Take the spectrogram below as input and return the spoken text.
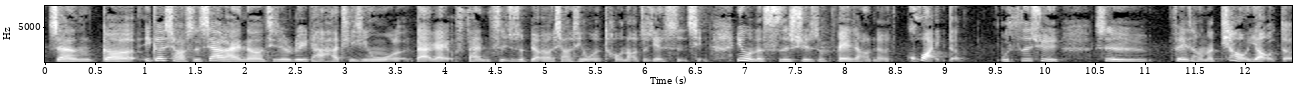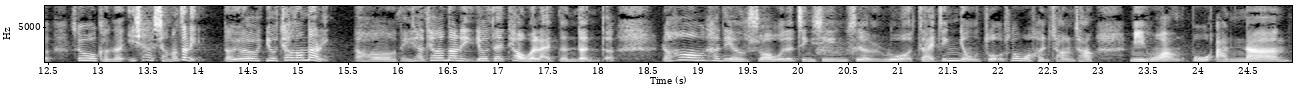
整个一个小时下来呢，其实 Rita 她提醒我了大概有三次，就是不要要相信我的头脑这件事情，因为我的思绪是非常的快的，我思绪是非常的跳跃的，所以我可能一下想到这里，然后又又跳到那里，然后等一下跳到那里又再跳回来等等的。然后他也有说我的金星是落在金牛座，所以我很常常迷惘不安呐、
